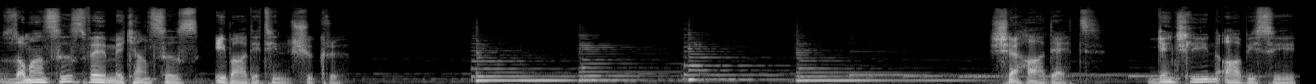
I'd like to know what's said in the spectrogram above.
zamansız ve mekansız ibadetin şükrü. Şehadet, gençliğin abisi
